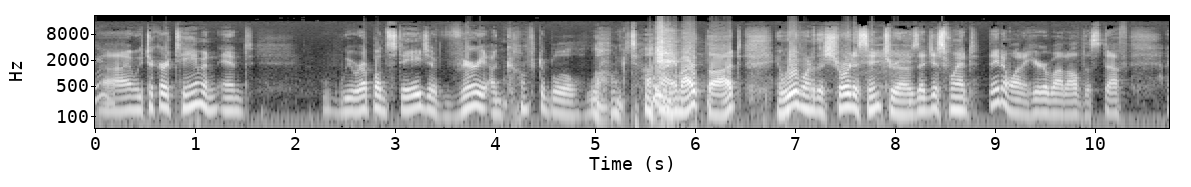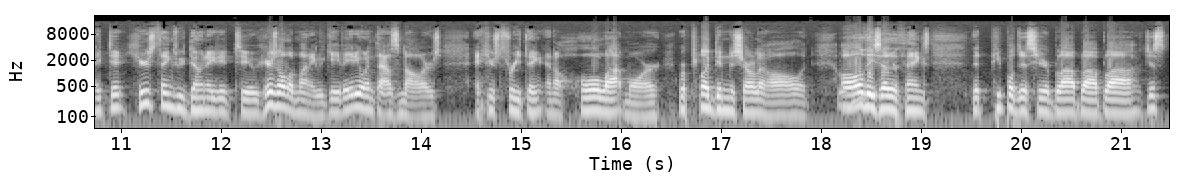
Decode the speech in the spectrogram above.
Uh, and we took our team and and we were up on stage a very uncomfortable long time, I thought. And we had one of the shortest intros. I just went, they don't want to hear about all the stuff. I did here's things we donated to. Here's all the money. We gave eighty-one thousand dollars, and here's three things and a whole lot more. We're plugged into Charlotte Hall and mm-hmm. all these other things that people just hear blah blah blah. Just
